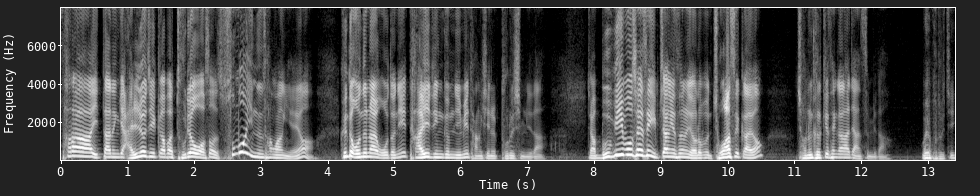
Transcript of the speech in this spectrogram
살아 있다는 게 알려질까 봐 두려워서 숨어 있는 상황이에요. 근데 어느 날 오더니 다윗 임금님이 당신을 부르십니다. 자, 무비보셋의 입장에서는 여러분 좋았을까요? 저는 그렇게 생각하지 않습니다. 왜 부르지?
